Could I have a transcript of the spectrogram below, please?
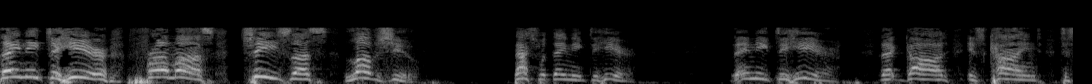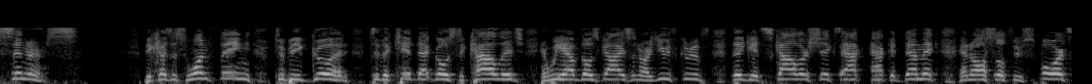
They need to hear from us, Jesus loves you. That's what they need to hear. They need to hear that God is kind to sinners. Because it's one thing to be good to the kid that goes to college, and we have those guys in our youth groups. They get scholarships, ac- academic, and also through sports.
